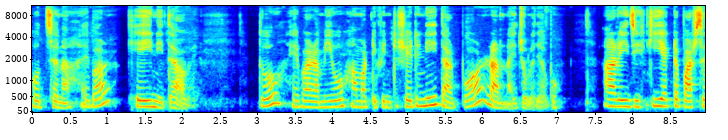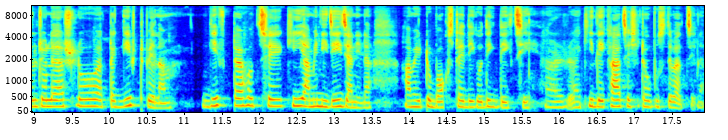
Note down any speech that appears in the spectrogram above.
হচ্ছে না, এবার খেয়েই নিতে হবে। তো এবার আমিও আমার টিফিনটা সেরে নিই, তারপর রান্নায় চলে যাব। আর এই যে কি একটা পার্সেল চলে আসলো, একটা গিফট পেলাম। গিফটটা হচ্ছে কি আমি নিজেই জানি না, আমি একটু বক্সটা এদিক ওদিক দেখছি, আর কি লেখা আছে সেটাও বুঝতে পারছি না।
